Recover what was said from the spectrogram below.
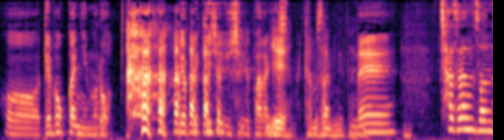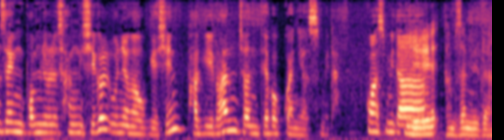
어, 대법관님으로 옆에 계셔 주시길 예, 바라겠습니다. 감사합니다. 네. 차산 선생 법률 상식을 운영하고 계신 박일환 전 대법관이었습니다. 고맙습니다. 예, 감사합니다.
